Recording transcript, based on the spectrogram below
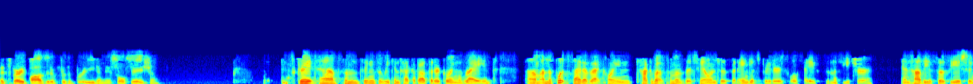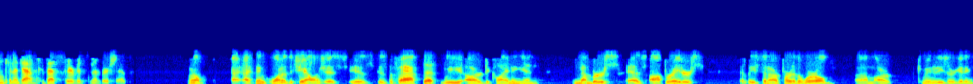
it's very positive for the breed and the association. It's great to have some things that we can talk about that are going right. Um, on the flip side of that coin, talk about some of the challenges that Angus breeders will face in the future and how the association can adapt to best serve its membership. Well, I think one of the challenges is is the fact that we are declining in numbers as operators, at least in our part of the world. Um, our communities are getting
